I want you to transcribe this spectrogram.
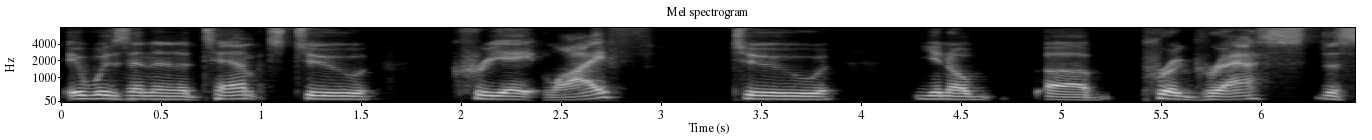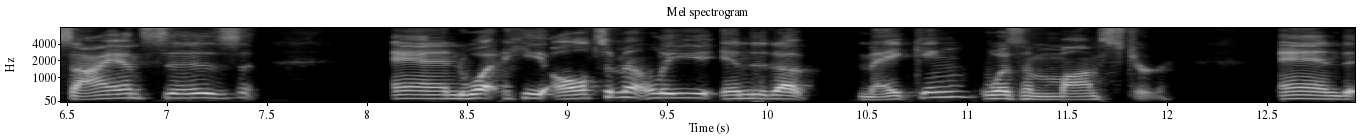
it was in an attempt to create life, to, you know, uh, progress the sciences. And what he ultimately ended up making was a monster. And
